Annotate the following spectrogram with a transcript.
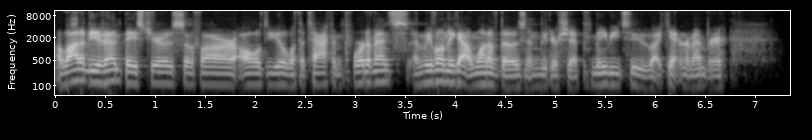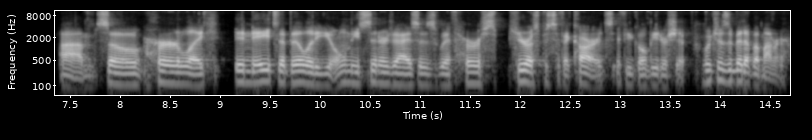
a lot of the event-based heroes so far all deal with attack and thwart events, and we've only got one of those in leadership, maybe two. I can't remember. Um, so her like innate ability only synergizes with her hero-specific cards if you go leadership, which is a bit of a bummer.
